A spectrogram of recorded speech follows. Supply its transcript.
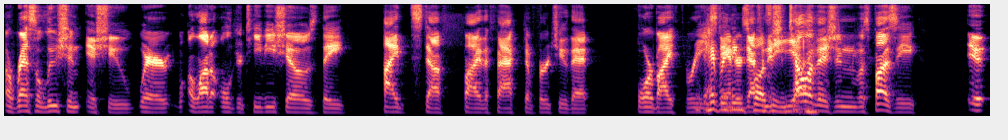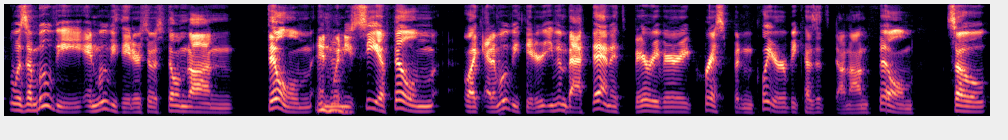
a resolution issue where a lot of older TV shows they hide stuff by the fact of virtue that four by three standard Everything's fuzzy, definition yeah. television was fuzzy. It was a movie in movie theaters. It was filmed on film, and Mm-hmm. when you see a film like at a movie theater, even back then, it's very very crisp and clear because it's done on film. So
